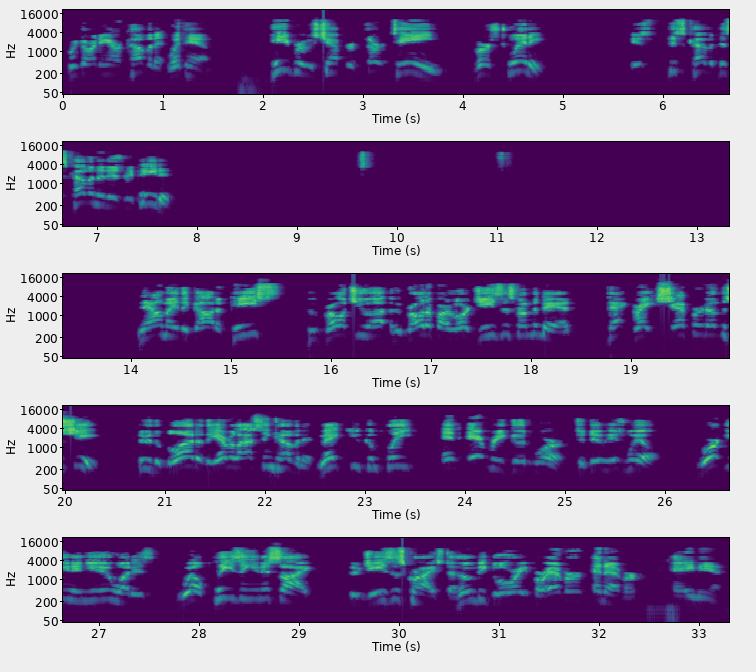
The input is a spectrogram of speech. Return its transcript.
regarding our covenant with him. Hebrews chapter 13, verse 20. Is this covenant this covenant is repeated. Now may the God of peace, who brought you up who brought up our Lord Jesus from the dead, that great shepherd of the sheep, through the blood of the everlasting covenant, make you complete in every good work to do his will, working in you what is well pleasing in his sight, through Jesus Christ, to whom be glory forever and ever. Amen.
